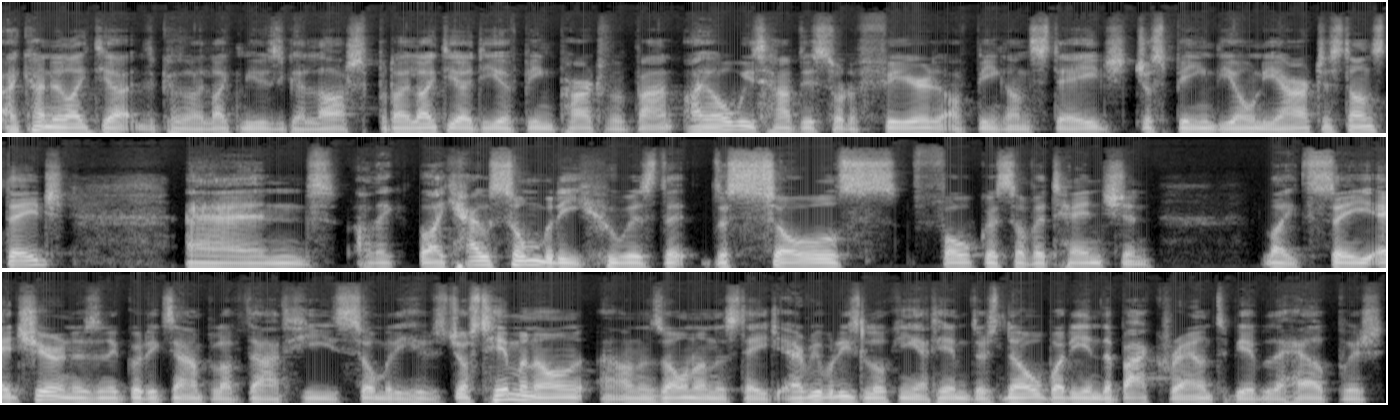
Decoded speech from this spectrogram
I kind of like the because I like music a lot, but I like the idea of being part of a band. I always have this sort of fear of being on stage, just being the only artist on stage, and like like how somebody who is the the sole focus of attention, like say Ed Sheeran is a good example of that. He's somebody who's just him and on on his own on the stage. Everybody's looking at him. There's nobody in the background to be able to help with,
